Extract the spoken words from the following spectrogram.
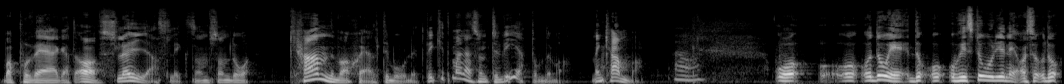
var på väg att avslöjas, liksom, som då kan vara skäl till mordet? Vilket man alltså inte vet om det var, men kan vara. Ja. Och, och, och, då är, och, och historien är... Alltså, och då,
